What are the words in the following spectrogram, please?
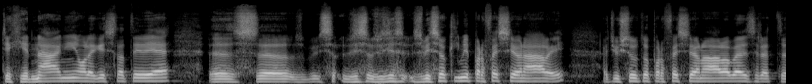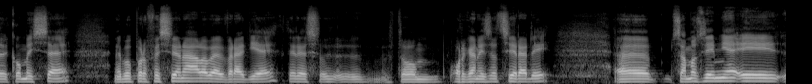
těch jednání o legislativě s, s, vysokými profesionály, ať už jsou to profesionálové z řad komise nebo profesionálové v radě, které v tom organizaci rady. Eh, samozřejmě i eh,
